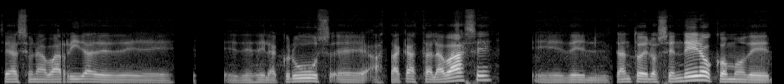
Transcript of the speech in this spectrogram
se hace una barrida desde, eh, desde la cruz eh, hasta acá, hasta la base, del, tanto de los senderos como de,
